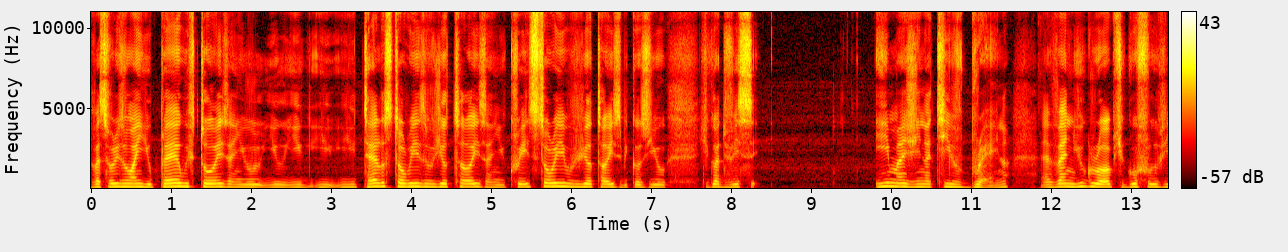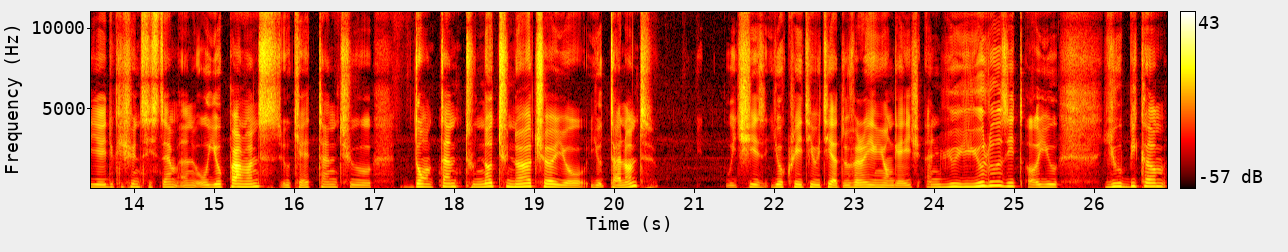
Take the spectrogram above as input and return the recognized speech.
That's the reason why you play with toys and you you you you, you tell stories with your toys and you create stories with your toys because you you got this imaginative brain and then you grow up you go through the education system and your parents okay tend to don't tend to not to nurture your your talent which is your creativity at a very young age and you you lose it or you you become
